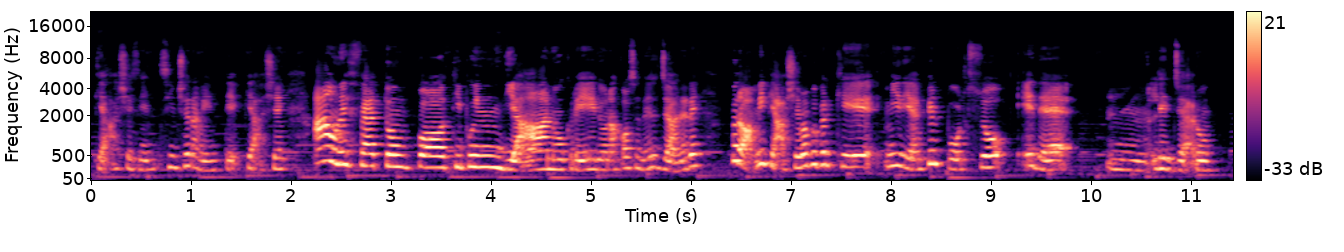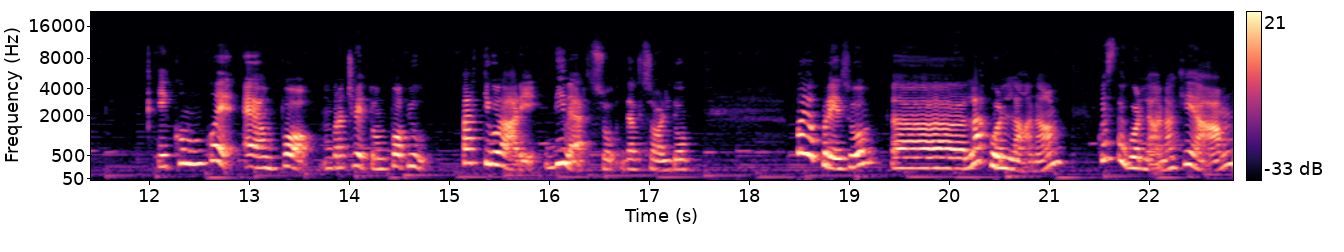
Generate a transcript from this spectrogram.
piace, sinceramente piace, ha un effetto un po' tipo indiano credo, una cosa del genere, però mi piace proprio perché mi riempie il polso ed è mm, leggero. E comunque è un po' un braccialetto un po' più particolare, diverso dal solito. Poi ho preso uh, la collana, questa collana che ha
